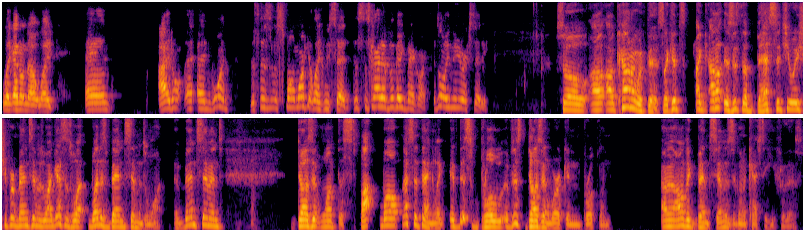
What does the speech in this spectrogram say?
Like I don't know, like, and I don't. And one, this isn't a small market, like we said. This is kind of a big man card. It's only New York City. So I'll, I'll, counter with this. Like it's, I, I don't. Is this the best situation for Ben Simmons? Well, I guess is what. What does Ben Simmons want? If Ben Simmons doesn't want the spot, well, that's the thing. Like if this blow, if this doesn't work in Brooklyn, I mean, I don't think Ben Simmons is going to catch the heat for this.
